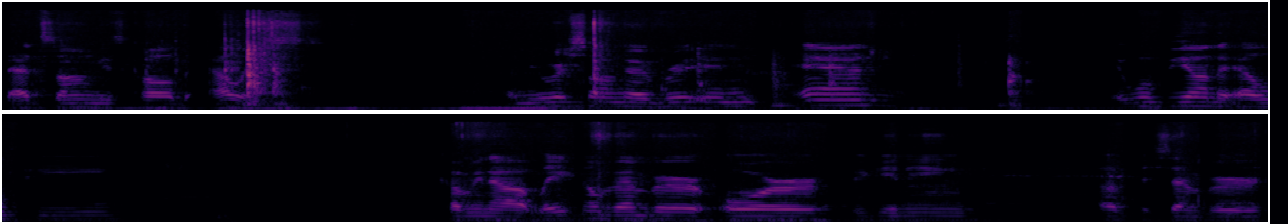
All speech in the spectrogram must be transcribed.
That song is called Alice, a newer song I've written, and it will be on the LP coming out late November or beginning of December.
